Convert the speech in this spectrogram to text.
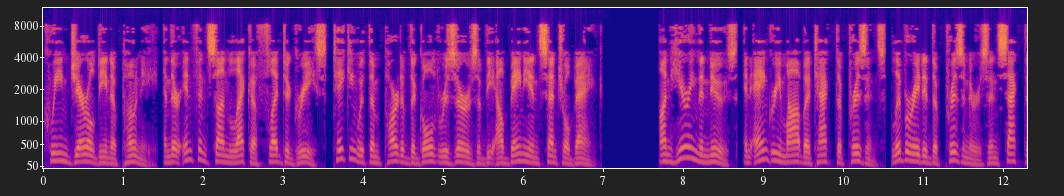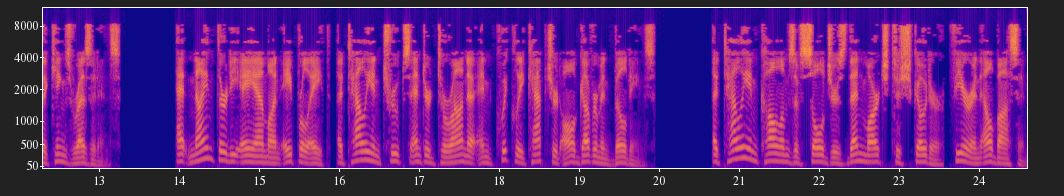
Queen Geraldine Apponyi, and their infant son Leka fled to Greece, taking with them part of the gold reserves of the Albanian Central Bank. On hearing the news, an angry mob attacked the prisons, liberated the prisoners and sacked the king's residence. At 9.30 am on April 8, Italian troops entered Tirana and quickly captured all government buildings. Italian columns of soldiers then marched to Shkodër, Fier and Elbasan.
